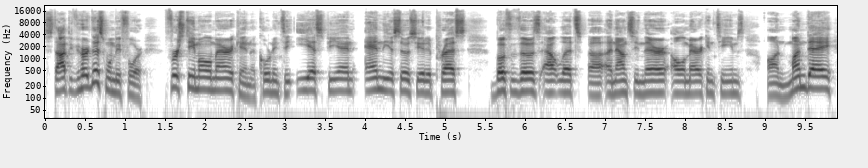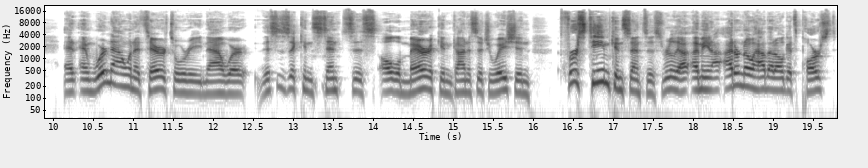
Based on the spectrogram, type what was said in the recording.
Stop if you've heard this one before. First team All American, according to ESPN and the Associated Press. Both of those outlets uh, announcing their All American teams on Monday. And, and we're now in a territory now where this is a consensus All American kind of situation. First team consensus, really. I, I mean, I, I, don't know how that all gets parsed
